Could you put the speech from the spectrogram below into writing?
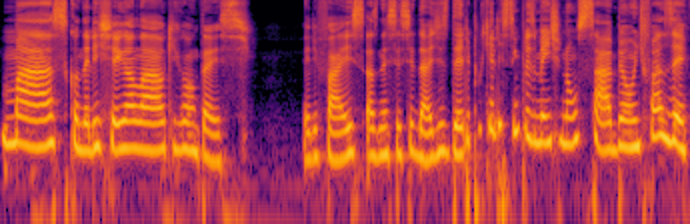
Mas, quando ele chega lá, o que acontece? Ele faz as necessidades dele porque ele simplesmente não sabe aonde fazer.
